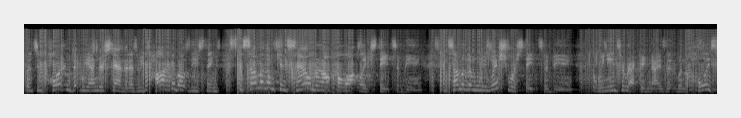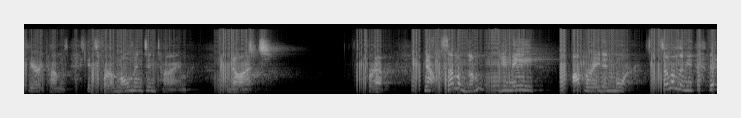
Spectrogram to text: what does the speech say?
But it's important that we understand that as we talk about these things, because some of them can sound an awful lot like states of being, and some of them we wish were states of being, but we need to recognize that when the Holy Spirit comes, it's for a moment in time, not forever. Now, some of them you may operate in more. Some of them, that,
